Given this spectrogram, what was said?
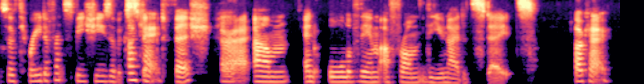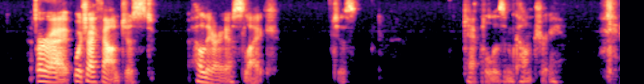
So three different species of extinct fish, All right. um, and all of them are from the United States, Okay. All right. which I found just hilarious. Like, just capitalism country.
